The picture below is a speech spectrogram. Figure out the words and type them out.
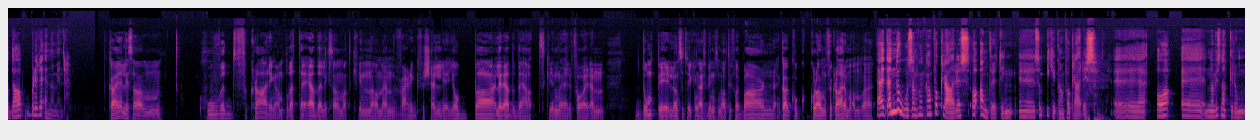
Og da blir det enda mindre. Hva er liksom hovedforklaringene på dette? Er det liksom at kvinner og menn velger forskjellige jobber, eller er det det at kvinner får en dump i lønnsutviklinga i forbindelse med at de får barn? Hvordan forklarer man det? Det er noe som kan forklares, og andre ting eh, som ikke kan forklares. Eh, og eh, når vi snakker om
